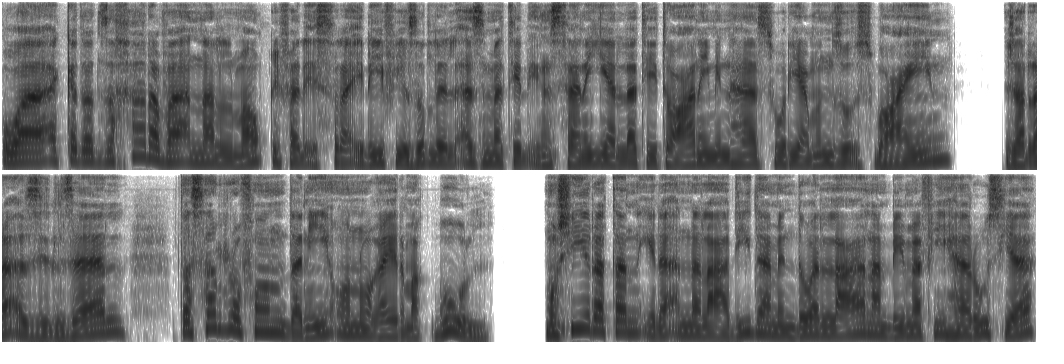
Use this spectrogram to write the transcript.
وأكدت زخارفا أن الموقف الإسرائيلي في ظل الأزمة الإنسانية التي تعاني منها سوريا منذ أسبوعين جراء الزلزال تصرف دنيء وغير مقبول مشيرة إلى أن العديد من دول العالم بما فيها روسيا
